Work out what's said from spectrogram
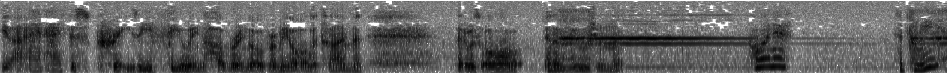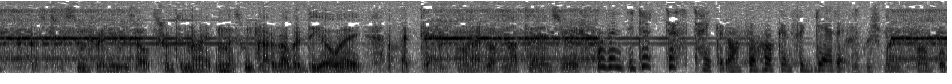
You know, I had this crazy feeling hovering over me all the time that that it was all an illusion. That I wonder. The police? Soon for any results from tonight, unless we've got another DOA. Oh, that damn phone! I'd love not to answer it. Well, then just just take it off the hook and forget it. I wish my bump of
